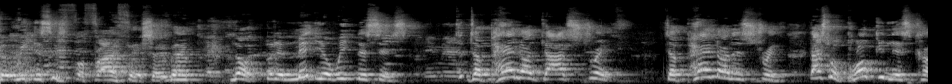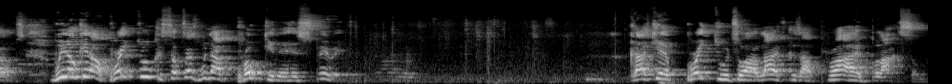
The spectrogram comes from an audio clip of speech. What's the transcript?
your weaknesses for fry fish, amen. No, but admit your weaknesses. Depend on God's strength. Depend on His strength. That's where brokenness comes. We don't get our breakthrough because sometimes we're not broken in His spirit. God can't break through to our life because our pride blocks Him.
